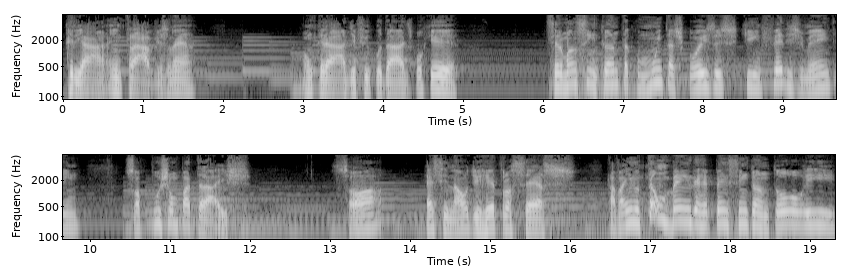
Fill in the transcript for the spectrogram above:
criar entraves, né? Vão criar dificuldades, porque ser humano se encanta com muitas coisas que infelizmente só puxam para trás. Só é sinal de retrocesso. Estava indo tão bem, de repente se encantou e,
